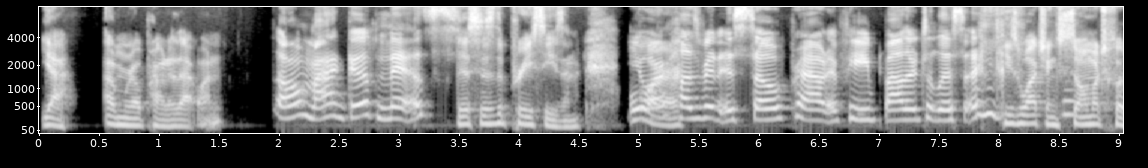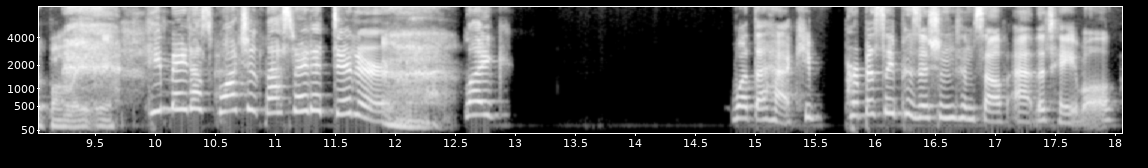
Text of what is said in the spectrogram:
Yeah, I'm real proud of that one. Oh my goodness. This is the preseason. Your Or husband is so proud if he bothered to listen. he's watching so much football lately. he made us watch it last night at dinner. like, what the heck? He purposely positioned himself at the table.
